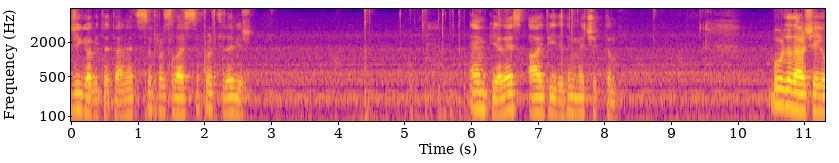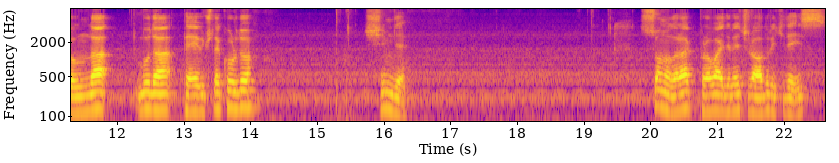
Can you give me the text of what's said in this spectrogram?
gigabit ethernet 0 slash 0 tire 1 MPLS IP dedim ve çıktım. Burada da her şey yolunda. Bu da P3'te kurdu. Şimdi son olarak Provider Edge Router 2'deyiz.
